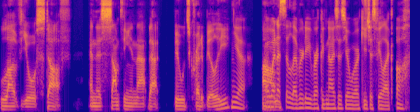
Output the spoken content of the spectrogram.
love your stuff. And there's something in that that builds credibility. yeah. or when Um, a celebrity recognizes your work, you just feel like, oh,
